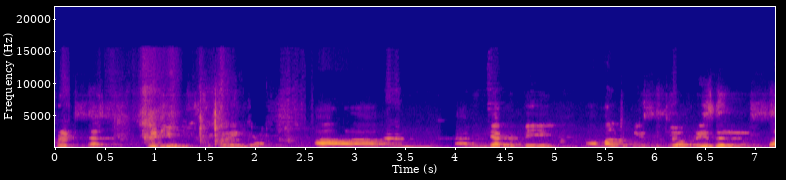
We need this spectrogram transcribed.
BRICS has reduced in India. Um, I mean, there could be a multiplicity of reasons uh,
